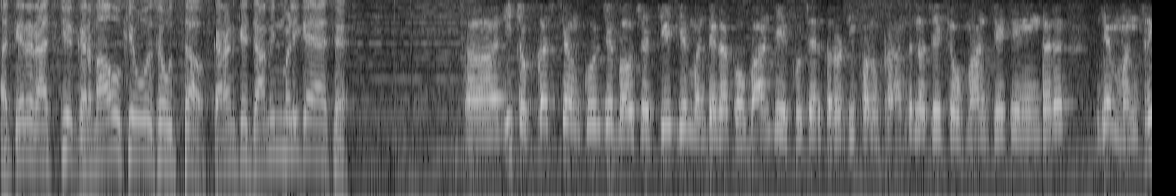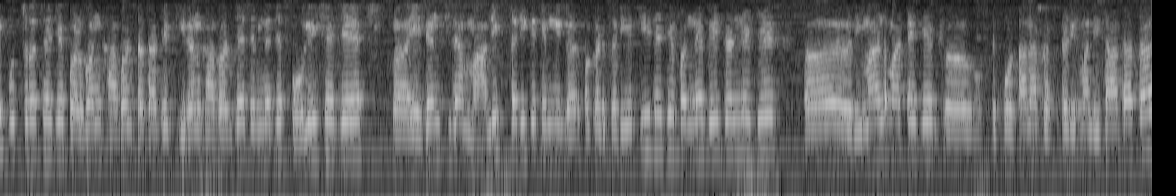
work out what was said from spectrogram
અત્યારે રાજકીય ગરમાવો કેવો છે ઉત્સવ? કારણ કે જામીન મળી ગયા છે. જી, ચોક્કસ છે, અંકુર, જે બહુ ચર્ચિત જે મનરેગા કૌભાંડ, જે એકોતેર કરોડથી પણ ઉપરાંતનો જે કૌભાંડ છે, તેની અંદર જે મંત્રી પુત્ર છે, જે બળવંત ખાબડ તથા જે કિરણ ખાબડ છે, તેમને જે પોલીસે જે એજન્સીના માલિક તરીકે તેમની ધરપકડ કરી હતી અને જે બંને બે જણને જે રિમાન્ડ માટે જે પોતાના કસ્ટડીમાં લીધા હતા.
